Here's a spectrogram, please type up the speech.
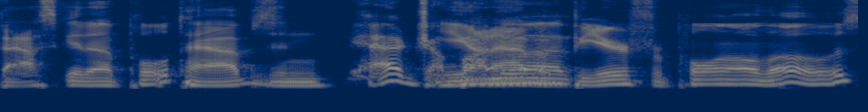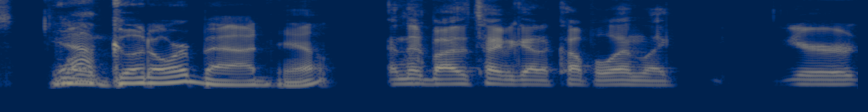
basket of pull tabs and Yeah. Jump you gotta have a, a, beer for pulling all those. Well, Yeah. good or bad. Yeah. and then by the time you got a couple in, like your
